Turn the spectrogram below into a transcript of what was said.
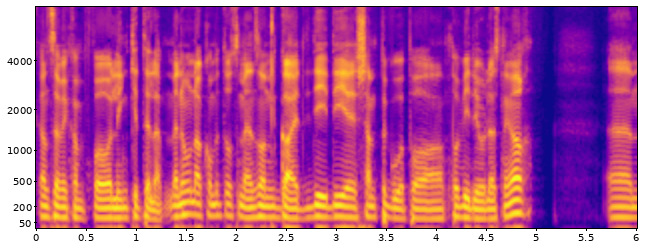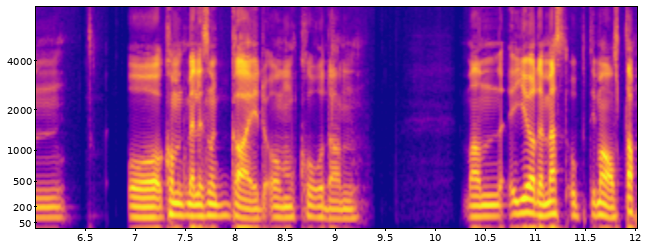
Kan se om vi kan få linke til det. Men hun har kommet også med en sånn guide. De, de er kjempegode på, på videoløsninger. Um, og kommet med en sånn guide om hvordan man gjør det mest optimalt, da.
